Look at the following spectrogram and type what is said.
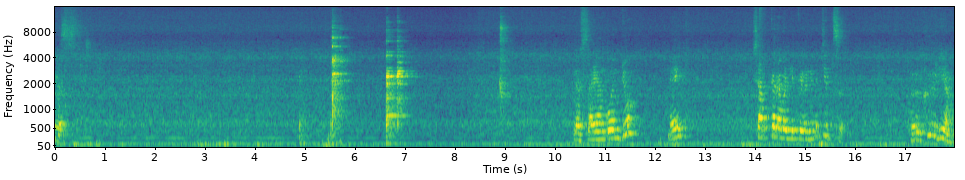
Yes yes am going to make ശർക്കര വള്ളിക്കിഴങ്ങിന്റെ ചിപ്സ് ബഹു രുചിയാണ്.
